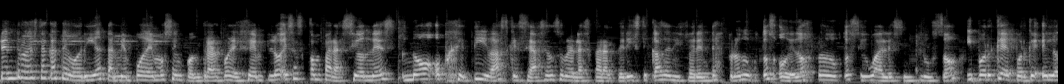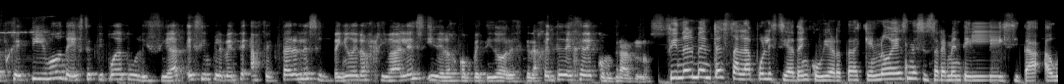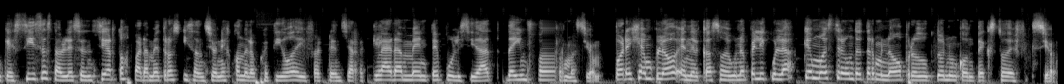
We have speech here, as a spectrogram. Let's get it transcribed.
Dentro de esta categoría también podemos encontrar, por ejemplo, esas comparaciones no objetivas que se hacen sobre las características de diferentes productos o de dos productos iguales incluso. ¿Y por qué? Porque el objetivo de este tipo de publicidad es simplemente afectar el desempeño de los rivales y de los competidores, que la gente deje de comprarlos. Finalmente está la publicidad encubierta, que no es necesariamente ilícita, aunque sí se establecen ciertos parámetros y sanciones con el objetivo de diferenciar claramente publicidad de información. Por ejemplo, en el caso de una película que muestre un determinado producto en un contexto de ficción.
